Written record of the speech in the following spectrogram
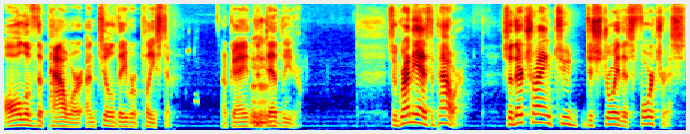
all of the power until they replaced him. Okay, the Mhm. dead leader. So Grandier has the power. So they're trying to destroy this fortress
